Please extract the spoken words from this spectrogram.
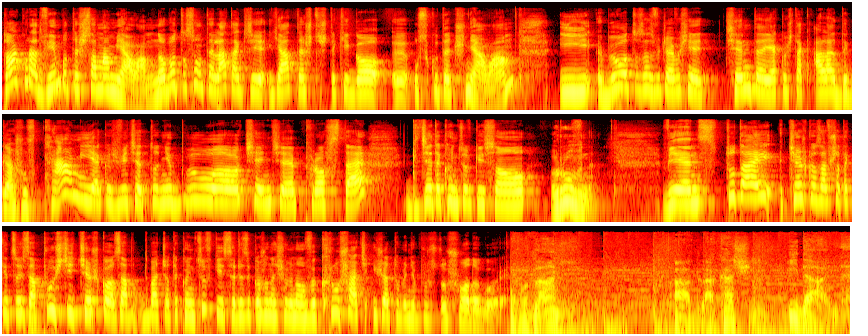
To akurat wiem, bo też sama miałam. No bo to są te lata, gdzie ja też coś takiego y, uskuteczniałam i było to zazwyczaj właśnie cięte jakoś tak ala dygarzówkami, jakoś wiecie, to nie było cięcie proste, gdzie te końcówki są równe. Więc tutaj ciężko zawsze takie coś zapuścić, ciężko zadbać o te końcówki, jest ryzyko, że one się będą wykruszać i że to będzie po prostu szło do góry. Słowo dla Ani. A dla Kasi idealne.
